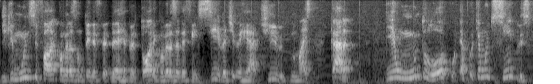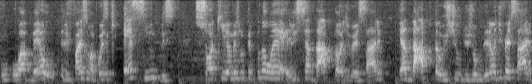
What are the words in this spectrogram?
De que muito se fala que o Palmeiras não tem de, repertório, que o Palmeiras é defensivo, é time reativo e tudo mais. Cara, e é muito louco, é porque é muito simples. O, o Abel, ele faz uma coisa que é simples, só que ao mesmo tempo não é. Ele se adapta ao adversário e adapta o estilo de jogo dele ao adversário.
